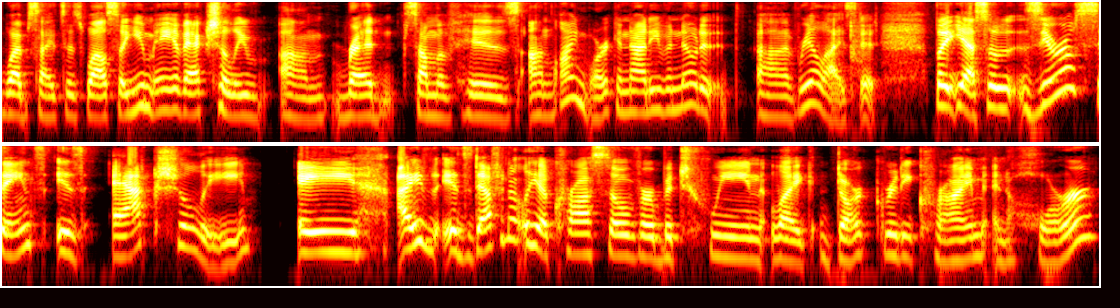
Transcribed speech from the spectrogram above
websites as well. So you may have actually um, read some of his online work and not even noted, uh, realized it. But yeah, so Zero Saints is actually a I it's definitely a crossover between like dark gritty crime and horror.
